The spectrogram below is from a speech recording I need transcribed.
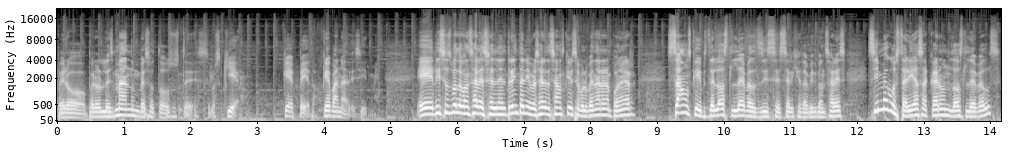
Pero, pero les mando un beso a todos ustedes. Los quiero. ¿Qué pedo? ¿Qué van a decirme? Eh, dice Osvaldo González, en el 30 aniversario de Soundscapes se volverán a poner Soundscapes de Lost Levels, dice Sergio David González. Sí me gustaría sacar un Lost Levels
